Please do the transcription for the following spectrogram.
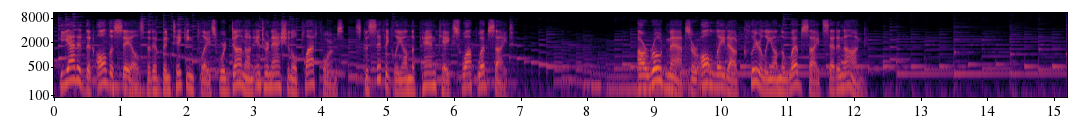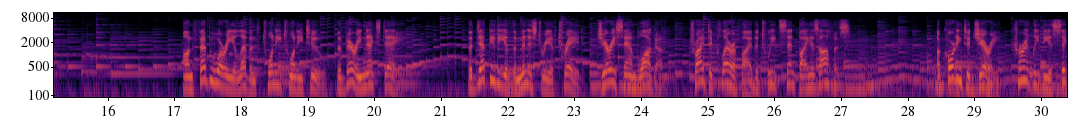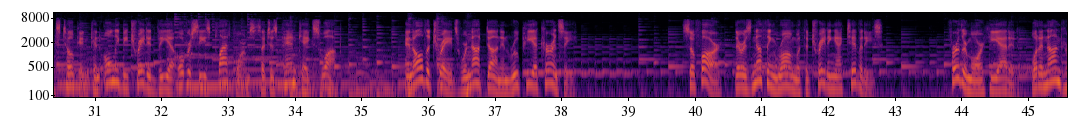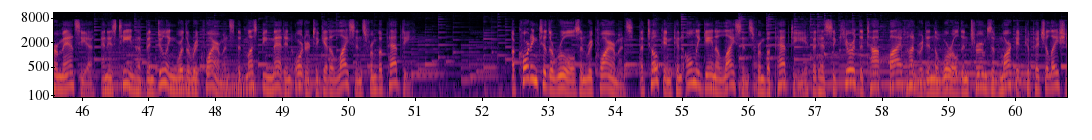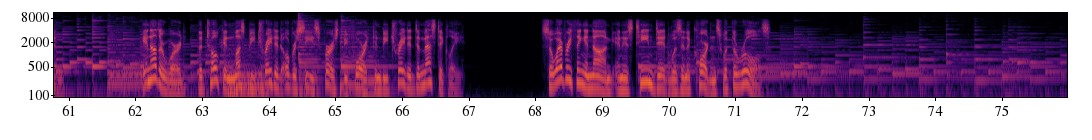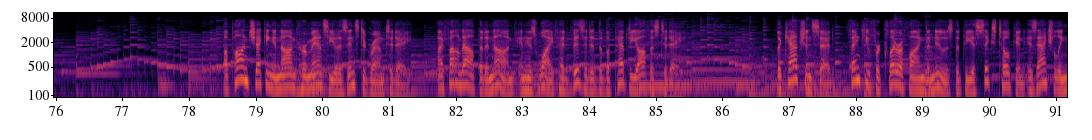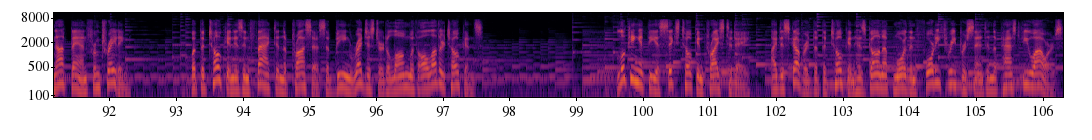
He added that all the sales that have been taking place were done on international platforms, specifically on the Pancake Swap website. Our roadmaps are all laid out clearly on the website said Anang. On February 11, 2022, the very next day, the deputy of the Ministry of Trade, Jerry Sambuaga, tried to clarify the tweet sent by his office. According to Jerry, currently the ASIX token can only be traded via overseas platforms such as Pancake Swap. And all the trades were not done in rupiah currency. So far, there is nothing wrong with the trading activities. Furthermore, he added, what Anang Hermansyah and his team have been doing were the requirements that must be met in order to get a license from Bappebti. According to the rules and requirements, a token can only gain a license from Bappebti if it has secured the top 500 in the world in terms of market capitulation. In other words, the token must be traded overseas first before it can be traded domestically. So everything Anang and his team did was in accordance with the rules. Upon checking Anang Hermansyah's Instagram today, I found out that Anang and his wife had visited the Bappebti office today. The caption said, Thank you for clarifying the news that the ASIX token is actually not banned from trading. But the token is in fact in the process of being registered along with all other tokens. Looking at the ASIX token price today, I discovered that the token has gone up more than 43% in the past few hours.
